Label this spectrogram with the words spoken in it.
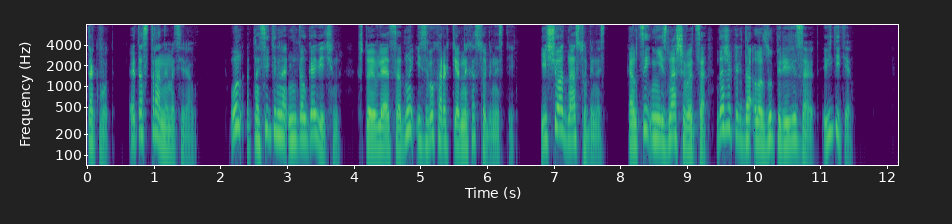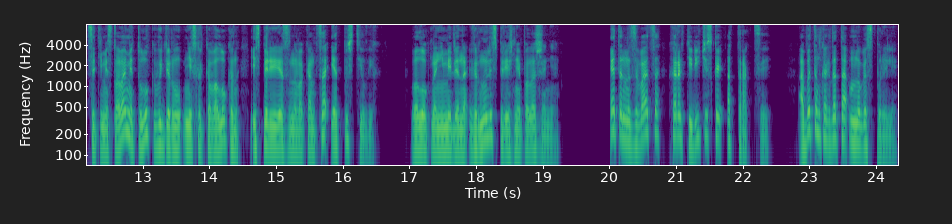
Так вот, это странный материал. Он относительно недолговечен, что является одной из его характерных особенностей. Еще одна особенность. Концы не изнашиваются, даже когда лозу перерезают. Видите? С этими словами Тулук выдернул несколько волокон из перерезанного конца и отпустил их. Волокна немедленно вернулись в прежнее положение. Это называется характерической аттракцией. Об этом когда-то много спорили.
